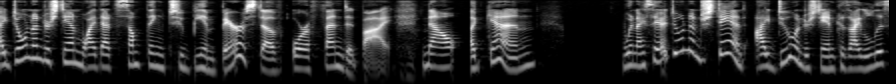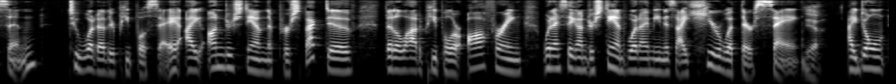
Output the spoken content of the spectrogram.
i don't understand why that's something to be embarrassed of or offended by. Mm-hmm. Now again when i say i don't understand i do understand because i listen to what other people say. I understand the perspective that a lot of people are offering. When i say understand what i mean is i hear what they're saying. Yeah. i don't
